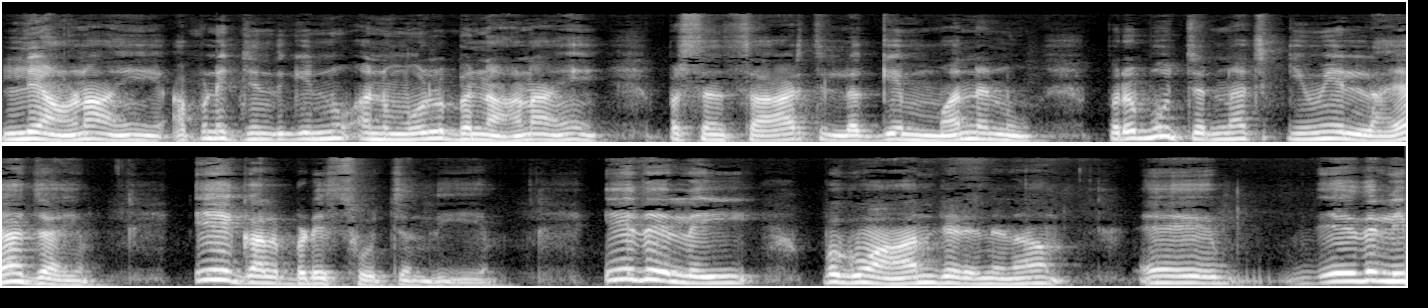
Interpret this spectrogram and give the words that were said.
ਲਿਆਉਣਾ ਹੈ ਆਪਣੀ ਜ਼ਿੰਦਗੀ ਨੂੰ ਅਨਮੋਲ ਬਣਾਉਣਾ ਹੈ ਪਰ ਸੰਸਾਰ 'ਚ ਲੱਗੇ ਮਨ ਨੂੰ ਪ੍ਰਭੂ ਚਰਨਾਂ 'ਚ ਕਿਵੇਂ ਲਾਇਆ ਜਾਏ, ਇਹ ਗੱਲ ਬੜੇ ਸੋਚਣ ਦੀ ਹੈ ਇਹਦੇ ਲਈ ਭਗਵਾਨ ਜਿਹੜੇ ਨੇ ਨਾ ਇਹਦੇ ਲਈ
